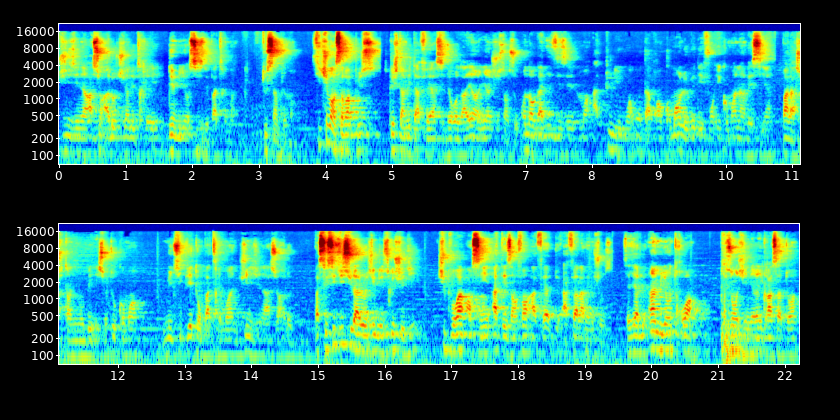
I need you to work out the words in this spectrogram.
D'une génération à l'autre, tu viens de créer 2,6 millions de patrimoine. Tout simplement. Si tu veux en savoir plus, ce que je t'invite à faire, c'est de regarder un lien juste en dessous. On organise des événements à tous les mois. On t'apprend comment lever des fonds et comment l'investir par la suite en immobilier et surtout comment multiplier ton patrimoine d'une génération à l'autre. Parce que si tu suis la logique de ce que je dis, tu pourras enseigner à tes enfants à faire, à faire la même chose. C'est-à-dire le 1,3 million qu'ils ont généré grâce à toi,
